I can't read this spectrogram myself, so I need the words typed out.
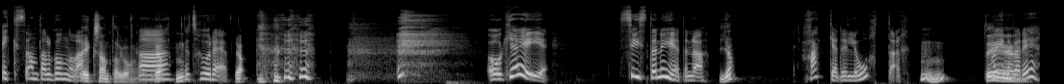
X antal gånger va? X antal gånger, ja. ja. Mm. Jag tror det. Ja. Okej, sista nyheten då. Ja. Hackade låtar. Mm. Det, Vad innebär det?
